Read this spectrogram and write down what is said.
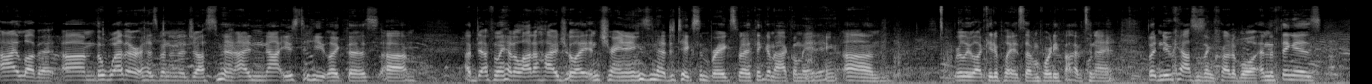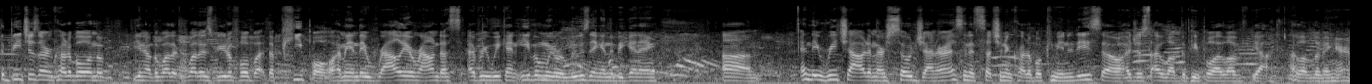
I love it. Um, the weather has been an adjustment. I'm not used to heat like this. Um, I've definitely had a lot of Hydralyte in trainings and had to take some breaks, but I think I'm acclimating. Really lucky to play at 7:45 tonight. But Newcastle's incredible, and the thing is, the beaches are incredible, and the you know the weather weather's beautiful. But the people, I mean, they rally around us every weekend, even when we were losing in the beginning. Um, and they reach out and they're so generous and it's such an incredible community so i just i love the people i love yeah i love living here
